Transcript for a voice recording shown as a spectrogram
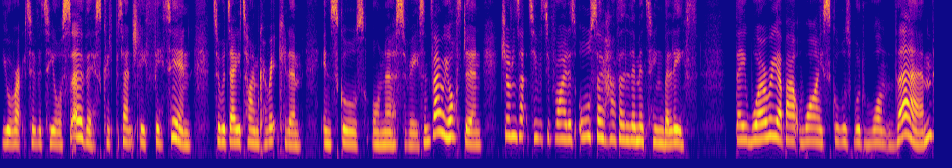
your activity or service could potentially fit in to a daytime curriculum in schools or nurseries. And very often, children's activity providers also have a limiting belief they worry about why schools would want them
